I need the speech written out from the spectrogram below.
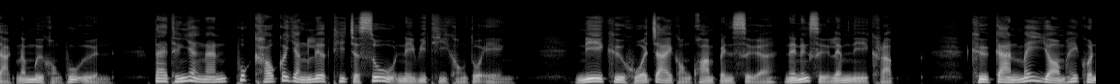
จากน้ำมือของผู้อื่น แต่ถึงอย่างนั้นพวกเขาก็ยังเลือกที่จะสู้ในวิธีของตัวเอง นี่คือหัวใจของความเป็นเสือในหนังสือเล่มนี้ครับ คือการไม่ยอมให้คน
